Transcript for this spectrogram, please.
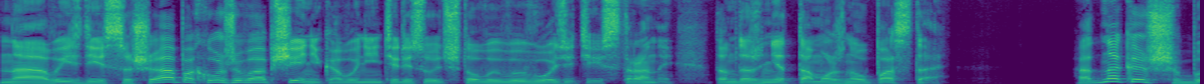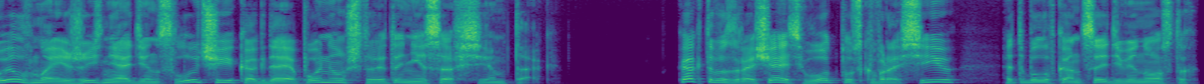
На выезде из США, похоже, вообще никого не интересует, что вы вывозите из страны. Там даже нет таможенного поста. Однако ж, был в моей жизни один случай, когда я понял, что это не совсем так. Как-то возвращаясь в отпуск в Россию, это было в конце 90-х,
